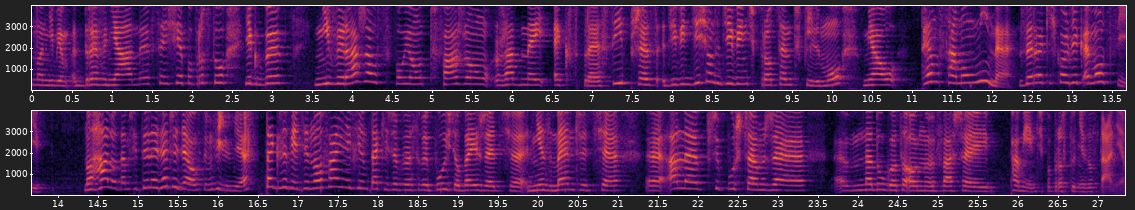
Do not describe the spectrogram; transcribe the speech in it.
no nie wiem, drewniany, w sensie po prostu jakby nie wyrażał swoją twarzą żadnej ekspresji. Przez 99% filmu miał tę samą minę, zero jakichkolwiek emocji. No halo, tam się tyle rzeczy działo w tym filmie. Także wiecie, no fajny film taki, żeby sobie pójść, obejrzeć, e, nie zmęczyć się, e, ale przypuszczam, że na długo to on w waszej pamięci po prostu nie zostanie.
